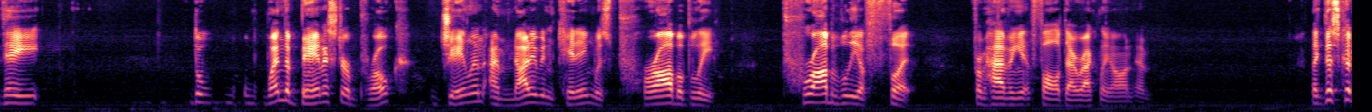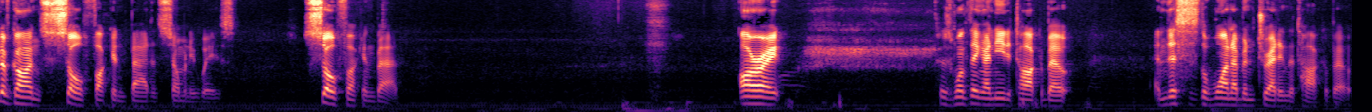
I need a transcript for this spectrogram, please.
they the when the banister broke, Jalen, I'm not even kidding, was probably probably a foot from having it fall directly on him. Like this could have gone so fucking bad in so many ways. So fucking bad. All right. There's one thing I need to talk about, and this is the one I've been dreading to talk about.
